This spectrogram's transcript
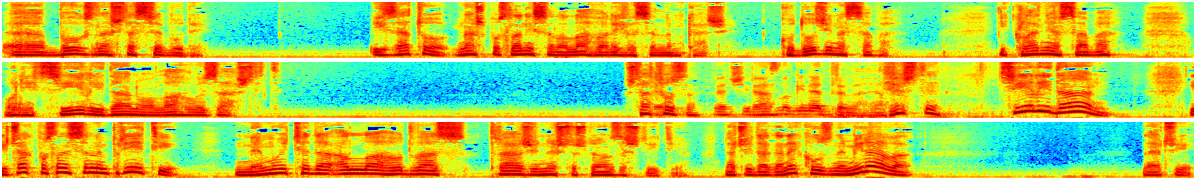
e, Bog zna šta sve bude. I zato naš poslanik sallallahu alejhi ve sellem kaže: ko dođe na sabah i klanja sabah, on je cijeli dan u Allahovoj zaštiti. Šta to zna? Veći razlog i ne treba. Jel? Jeste cijeli dan i čak poslanik sallam prijeti nemojte da Allah od vas traži nešto što je on zaštitio znači da ga neko uznemirava znači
